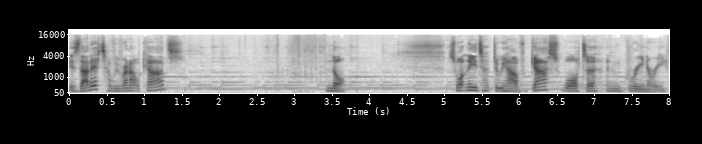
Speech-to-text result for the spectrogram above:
Is that it? Have we run out of cards? No. So what needs do we have? Gas, water, and greenery.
